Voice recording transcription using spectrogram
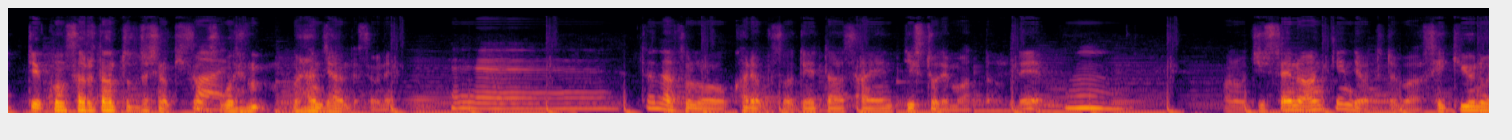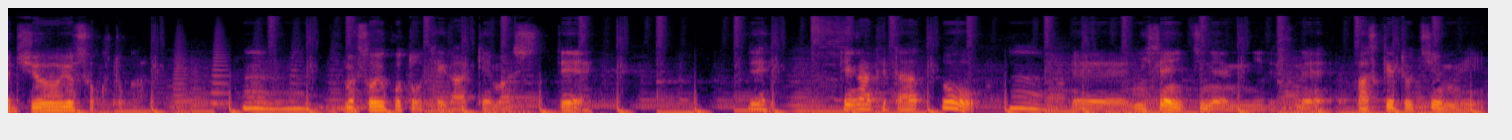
ってコンサルタントとしての基礎をそこで、はい、学んじゃうんですよね。ただその彼はそのデータサイエンティストでもあったので、あの実際の案件では例えば石油の需要予測とか、うんうんまあ、そういうことを手がけましてで手がけた後、うん、えー、2001年にですねバスケットチームに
